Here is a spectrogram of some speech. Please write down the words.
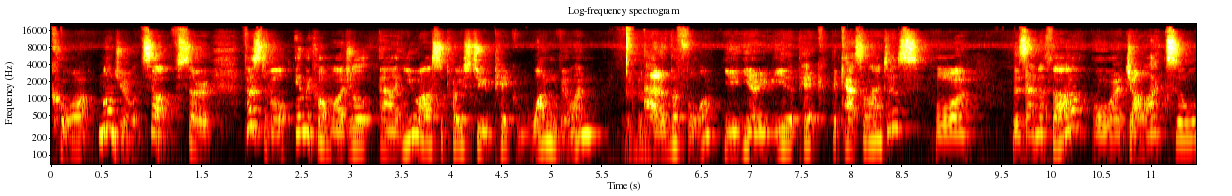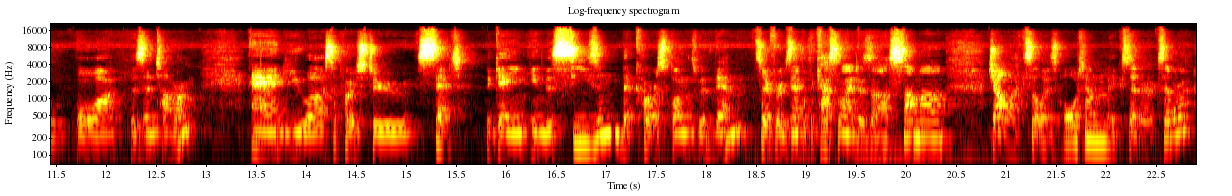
core module itself. So, first of all, in the core module, uh, you are supposed to pick one villain out of the four. You, you know, you either pick the Cassalanters, or the Xanathar, or Jarlaxle, or the Zhentarim, and you are supposed to set the game in the season that corresponds with them. So, for example, the Cassalanters are summer, Jarlaxle is autumn, etc., etc.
